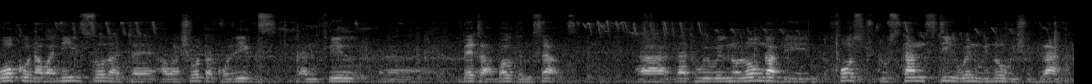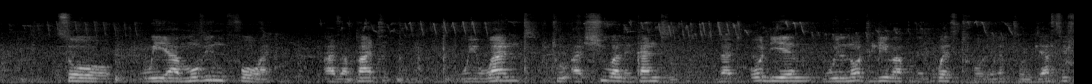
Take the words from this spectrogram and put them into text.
walk on our knees so that uh, our shorter colleagues can feel uh, better about themselves. Uh, that we will no longer be forced to stand still when we know we should run. So we are moving forward as a party. We want to assure the country that ODM will not give up the quest for electoral justice,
